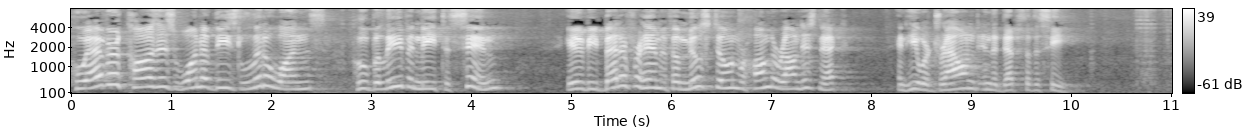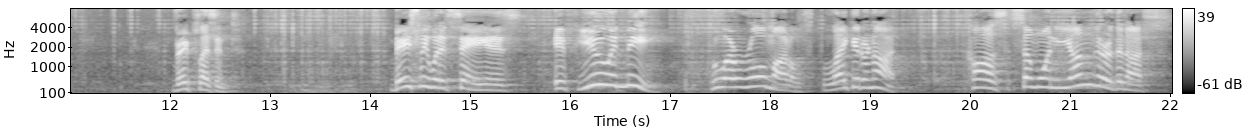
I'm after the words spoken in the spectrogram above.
Whoever causes one of these little ones who believe in me to sin, it would be better for him if a millstone were hung around his neck and he were drowned in the depths of the sea. Very pleasant. Basically, what it's saying is if you and me, who are role models, like it or not, cause someone younger than us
